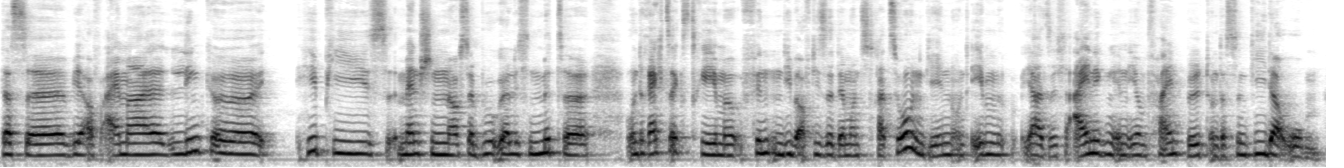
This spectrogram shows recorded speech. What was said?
dass äh, wir auf einmal linke Hippies, Menschen aus der bürgerlichen Mitte und Rechtsextreme finden, die auf diese Demonstrationen gehen und eben ja sich einigen in ihrem Feindbild und das sind die da oben.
